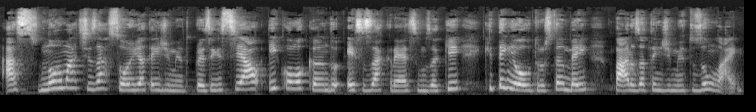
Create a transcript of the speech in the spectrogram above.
as normatizações de atendimento presencial e colocando esses acréscimos aqui, que tem outros também para os atendimentos online.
